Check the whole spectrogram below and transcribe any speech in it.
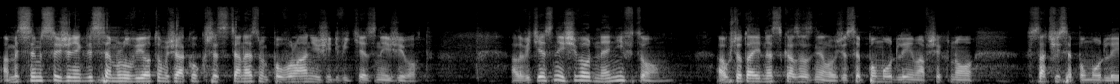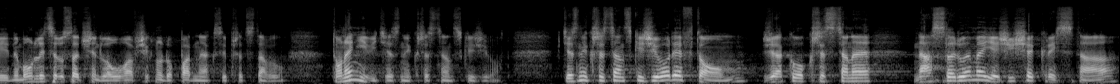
A myslím si, že někdy se mluví o tom, že jako křesťané jsme povoláni žít vítězný život. Ale vítězný život není v tom, a už to tady dneska zaznělo, že se pomodlím a všechno, stačí se pomodlit, modlit se dostatečně dlouho a všechno dopadne, jak si představuju. To není vítězný křesťanský život. Vítězný křesťanský život je v tom, že jako křesťané následujeme Ježíše Krista,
